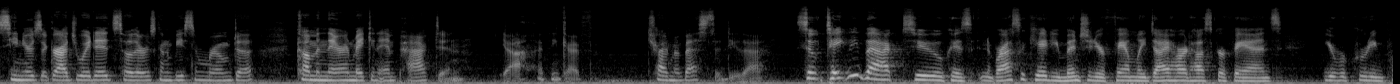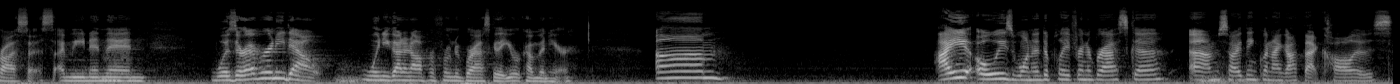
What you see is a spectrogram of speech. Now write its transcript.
seniors that graduated, so there was going to be some room to come in there and make an impact. And yeah, I think I've tried my best to do that. So take me back to because Nebraska kid, you mentioned your family, diehard Husker fans, your recruiting process. I mean, and then was there ever any doubt when you got an offer from Nebraska that you were coming here? Um, I always wanted to play for Nebraska, um, so I think when I got that call, it was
